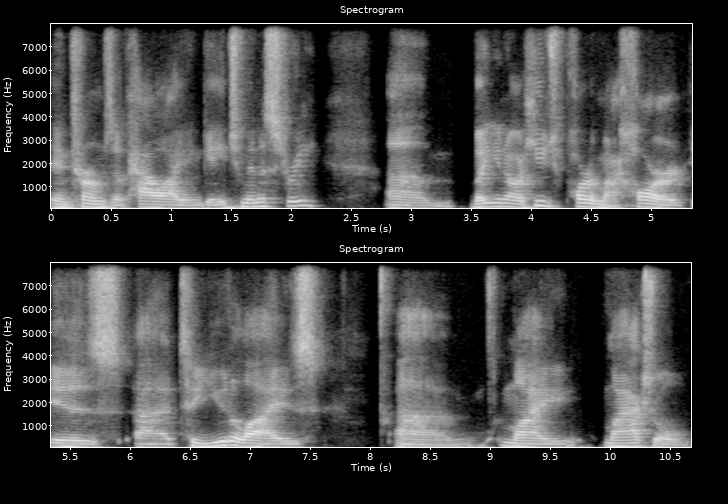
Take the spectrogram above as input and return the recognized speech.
in terms of how i engage ministry. Um, but you know, a huge part of my heart is uh, to utilize um, my my actual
